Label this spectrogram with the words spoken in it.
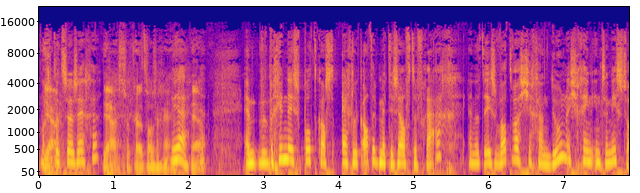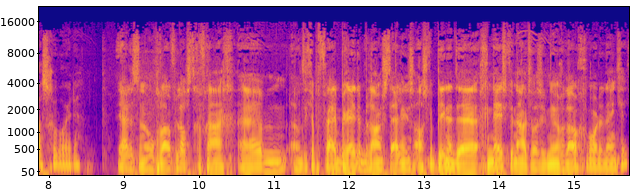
mag Ja. ik dat zo zeggen? Ja, zo kan je het wel zeggen. Ja. En we beginnen deze podcast eigenlijk altijd met dezelfde vraag. En dat is, wat was je gaan doen als je geen internist was geworden? Ja, dat is een ongelooflijk lastige vraag. Ehm, want ik heb een vrij brede belangstelling. Dus als ik binnen de geneeskunde houd, was ik neuroloog geworden, denk ik.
